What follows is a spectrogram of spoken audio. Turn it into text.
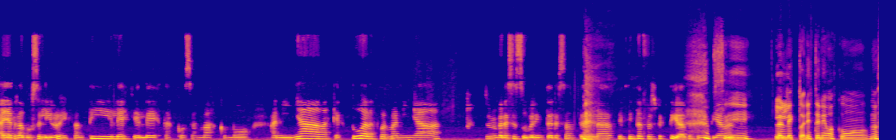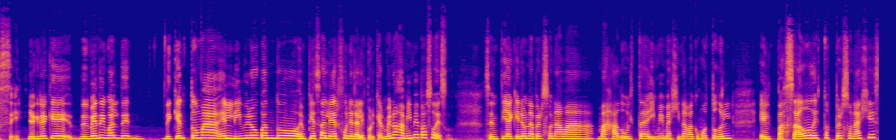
ella traduce libros infantiles, que lee estas cosas más como aniñadas, que actúa de forma aniñada. Me parece súper interesante las distintas perspectivas, definitivamente. Sí, los lectores tenemos como, no sé, yo creo que depende igual de, de quién toma el libro cuando empieza a leer funerales, porque al menos a mí me pasó eso. Sentía que era una persona más, más adulta y me imaginaba como todo el, el pasado de estos personajes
